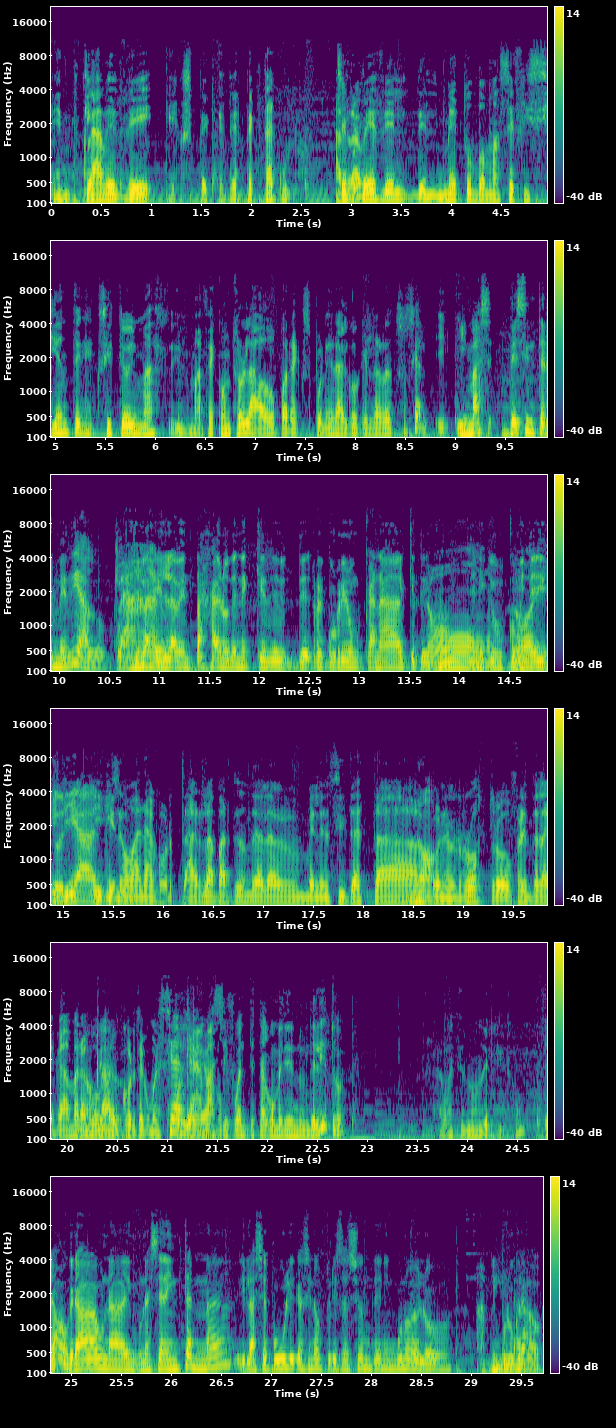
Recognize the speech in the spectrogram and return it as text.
en clave de, de espectáculo. A Sí, través del, del método más eficiente que existe hoy, más, más descontrolado, para exponer algo que es la red social. Y, y más desintermediado. Claro. la- es la ventaja de no tener que de- de recurrir a un canal, que te, tiene que un comité no, y que- editorial. Y que, no van a cortar la parte donde la Belencita está No. con el rostro frente a la cámara No, con claro. un corte comercial. Porque además digamos. Cifuentes está cometiendo un delito. ¿Está cometiendo un delito? Claro, graba una, una escena interna y la hace pública sin autorización de ninguno de los Ah, involucrados.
